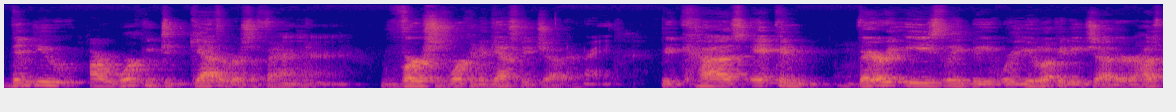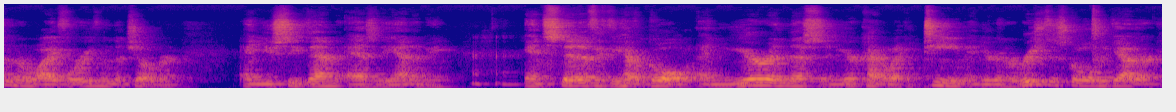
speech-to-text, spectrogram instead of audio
then you are working together as a family versus working against each other Right. because it can very easily be where you look at each other, husband or wife, or even the children, and you see them as the enemy. Instead of if you have a goal and you're in this and you're kind of like a team and you're going to reach this goal together,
